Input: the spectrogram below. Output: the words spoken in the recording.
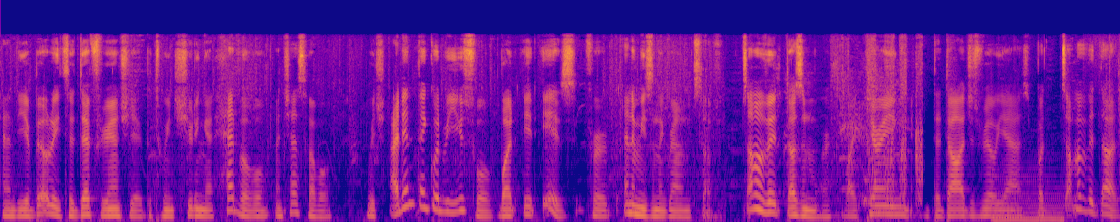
And the ability to differentiate between shooting at head level and chest level, which I didn't think would be useful, but it is for enemies in the ground and stuff. Some of it doesn't work, like parrying, the dodge is really ass, but some of it does.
